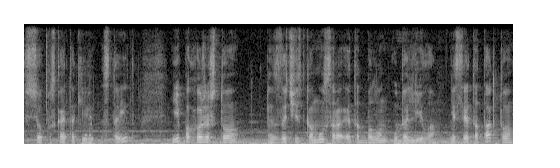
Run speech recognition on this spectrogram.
Все, пускай так и стоит. И похоже, что зачистка мусора этот баллон удалила. Если это так, то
